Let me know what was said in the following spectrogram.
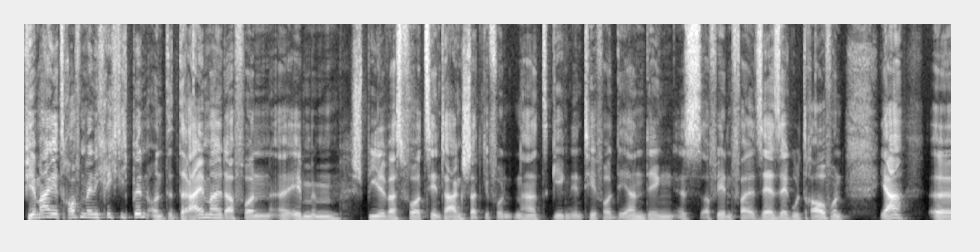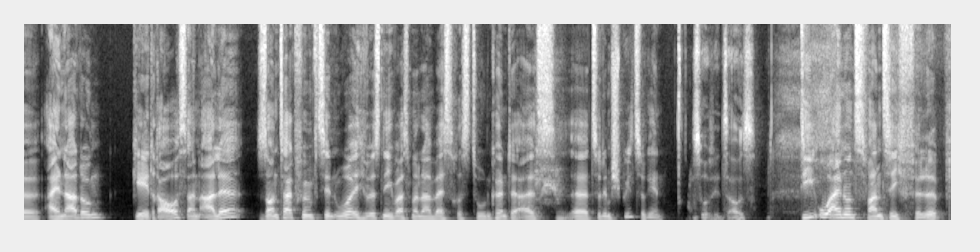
viermal getroffen, wenn ich richtig bin, und dreimal davon äh, eben im Spiel, was vor zehn Tagen stattgefunden hat, gegen den TV Dern-Ding, ist auf jeden Fall sehr, sehr gut drauf. Und ja, äh, Einladung geht raus an alle. Sonntag 15 Uhr. Ich wüsste nicht, was man da Besseres tun könnte, als äh, zu dem Spiel zu gehen. So sieht's aus. Die U21, Philipp.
